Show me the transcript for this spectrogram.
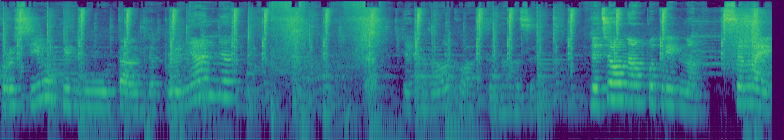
кросівок, він був так для порівняння. Я казала класти на газет. Для цього нам потрібно самий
